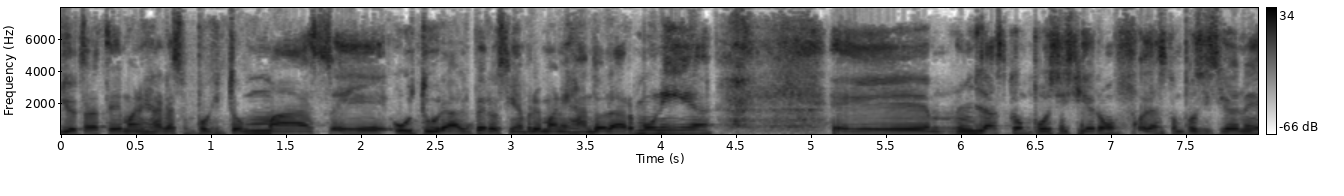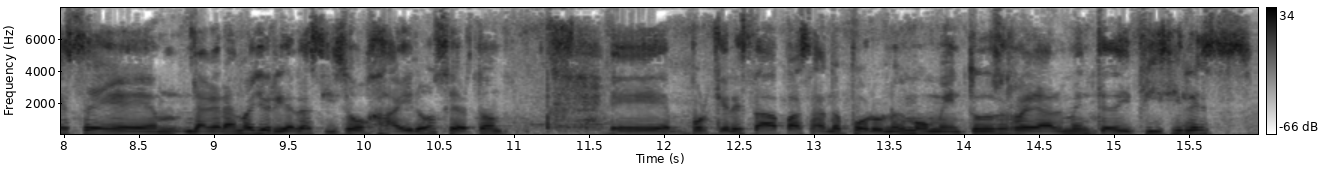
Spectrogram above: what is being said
yo traté de manejarlas un poquito más eh, utural, pero siempre manejando la armonía. Eh, las, las composiciones, eh, la gran mayoría las hizo Jairo, ¿cierto? Eh, porque él estaba pasando por unos momentos realmente difíciles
